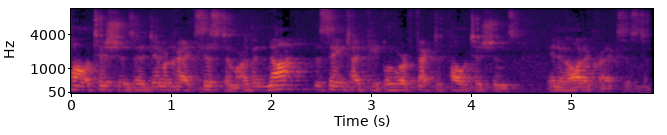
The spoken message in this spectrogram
politicians in a democratic system are the, not the same type of people who are effective politicians in an autocratic system.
